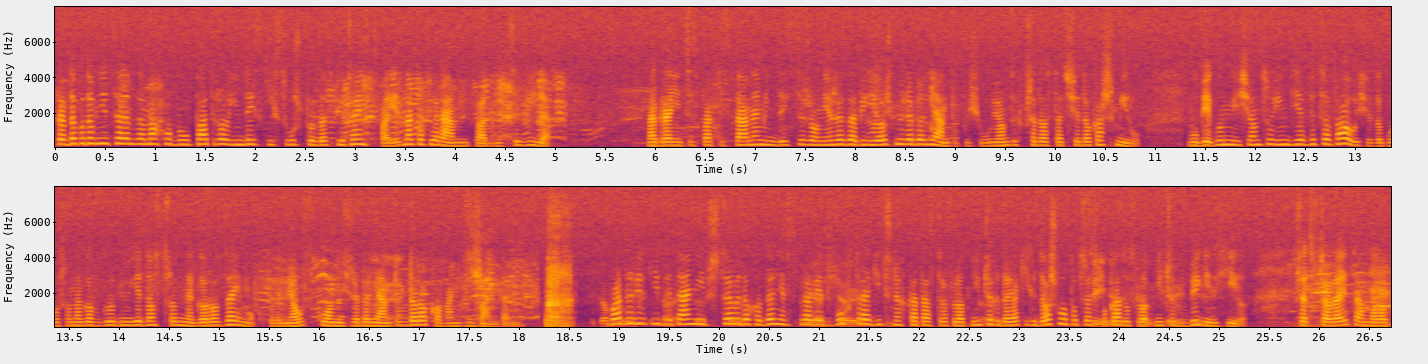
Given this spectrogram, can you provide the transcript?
Prawdopodobnie celem zamachu był patrol indyjskich służb bezpieczeństwa, jednak ofiarami padli cywile. Na granicy z Pakistanem indyjscy żołnierze zabili ośmiu rebeliantów usiłujących przedostać się do Kaszmiru. W ubiegłym miesiącu Indie wycofały się z ogłoszonego w grudniu jednostronnego rozejmu, który miał skłonić rebeliantów do rokowań z rządem. Władze Wielkiej Brytanii wszczęły dochodzenie w sprawie dwóch tragicznych katastrof lotniczych, do jakich doszło podczas pokazów lotniczych w Biggin Hill. Przedwczoraj samolot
